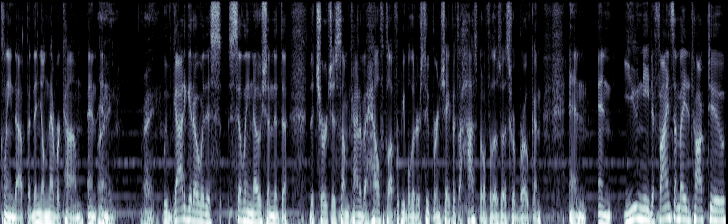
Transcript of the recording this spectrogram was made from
cleaned up, but then you'll never come. And Right. and Right. we've got to get over this silly notion that the the church is some kind of a health club for people that are super in shape. It's a hospital for those of us who are broken. And and you need to find somebody to talk to.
